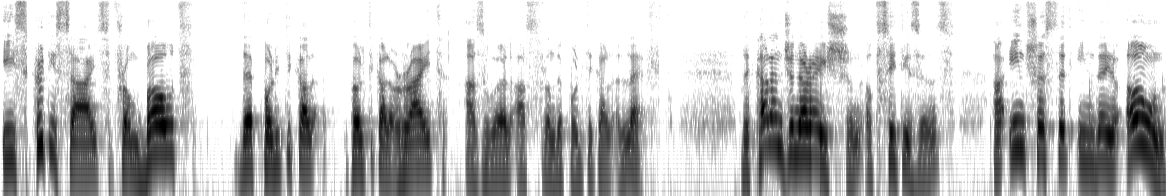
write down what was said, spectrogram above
is criticized from both the political, political right as well as from the political left. The current generation of citizens are interested in their own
